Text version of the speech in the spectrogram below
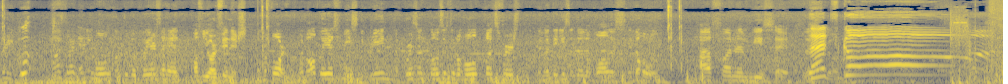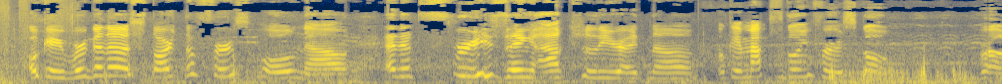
Three, not strike any hole until the players ahead of you are finished. Number four, when all players face the green, the person closest to the hole puts first, and when they until the ball is in the hole. Have fun and be safe. Let's go! Okay, we're gonna start the first hole now. And it's freezing actually right now. Okay, Max is going first. Go. Bro,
